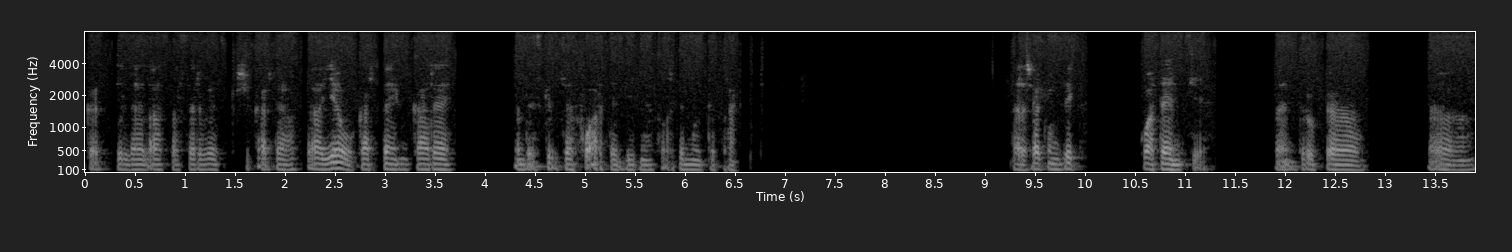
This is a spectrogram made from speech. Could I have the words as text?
cărțile la asta servesc. Și cartea asta e o carte în care sunt descrise foarte bine, foarte multe practici. Dar așa cum zic, cu atenție, pentru că uh,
